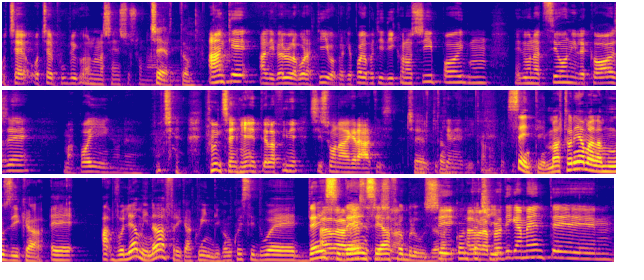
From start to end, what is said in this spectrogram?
o c'è, o c'è il pubblico non ha senso suonare. Certo. Anche a livello lavorativo, perché poi dopo ti dicono sì, poi mh, mm, le donazioni, le cose, ma poi non, è, non, c'è, non, c'è, niente, alla fine si suona gratis. Certo. Dicono, Senti, ma torniamo alla musica e Ah, vogliamo in Africa quindi con questi due dance allora, dance e afro blues? Sì, Raccontaci... allora praticamente mm,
